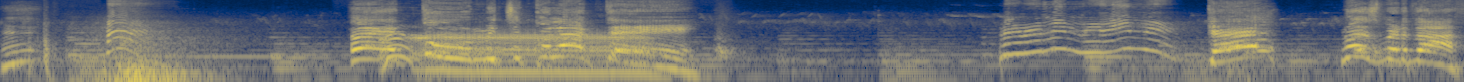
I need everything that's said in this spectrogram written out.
¿Eh? ¡Eh, tú, mi chocolate! ¿Qué? ¡No es verdad!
